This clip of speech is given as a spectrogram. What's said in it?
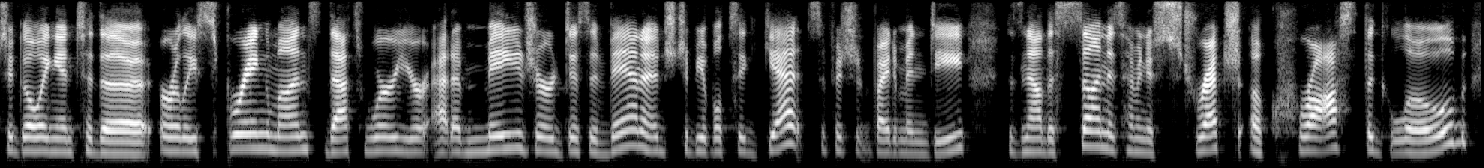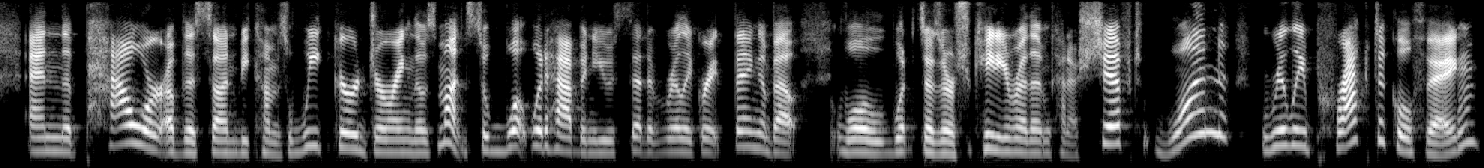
to going into the early spring months. That's where you're at a major disadvantage to be able to get sufficient vitamin D because now the sun is having to stretch across the globe and the power of the sun becomes weaker during those months. So, what would happen? You said a really great thing about, well, what does our circadian rhythm kind of shift? One really practical thing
